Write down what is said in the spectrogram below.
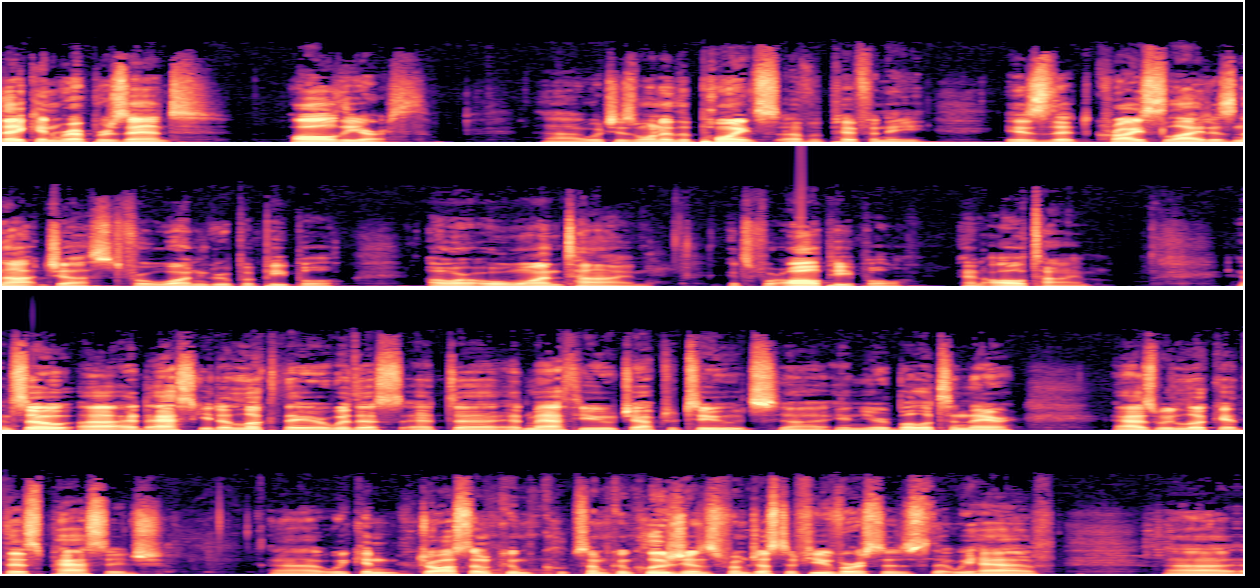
they can represent all the earth, uh, which is one of the points of Epiphany, is that Christ's light is not just for one group of people or, or one time, it's for all people and all time. And so uh, I'd ask you to look there with us at, at Matthew chapter 2. It's in your bulletin there as we look at this passage, uh, we can draw some some conclusions from just a few verses that we have. Uh,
